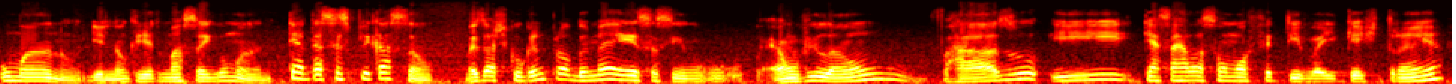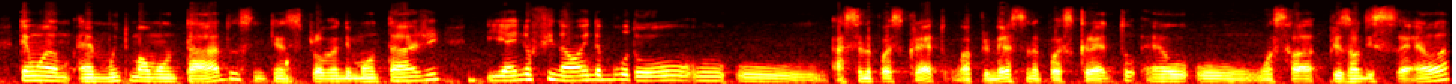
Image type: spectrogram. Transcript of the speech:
humano. E ele não queria tomar sangue humano. Tem até essa explicação. Mas eu acho que o grande problema é esse, assim, o- é um vilão raso e tem essa relação afetiva aí que é estranha. Tem uma, é muito mal montado, assim, tem esse problema de montagem. E aí no final ainda botou o, o- a cena pós-crédito, a primeira cena pós-crédito é o, o- uma sala- prisão de cela,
